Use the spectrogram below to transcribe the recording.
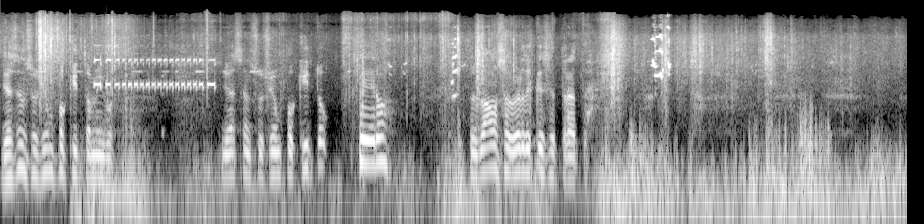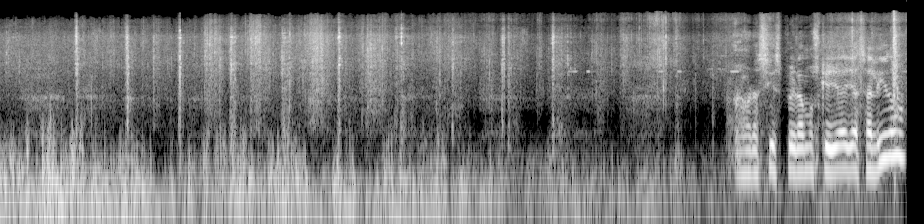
Ya se ensució un poquito amigos. Ya se ensució un poquito Pero pues vamos a ver de qué se trata. Ahora sí esperamos que ya haya salido.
